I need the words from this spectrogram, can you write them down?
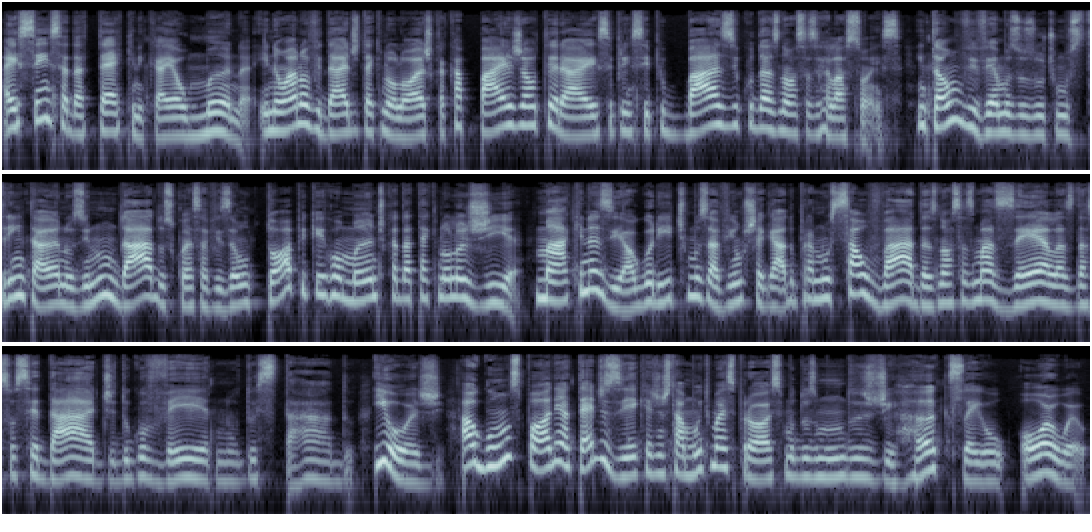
A essência da técnica é humana e não há novidade tecnológica capaz de alterar esse princípio básico das nossas relações. Então, vivemos os últimos 30 anos inundados com essa visão utópica e romântica da tecnologia. Máquinas e algoritmos haviam chegado para nos salvar das nossas mazelas da sociedade, do governo, do Estado. E hoje? Alguns podem até dizer que a gente está muito mais próximo dos mundos de Huxley ou Orwell,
